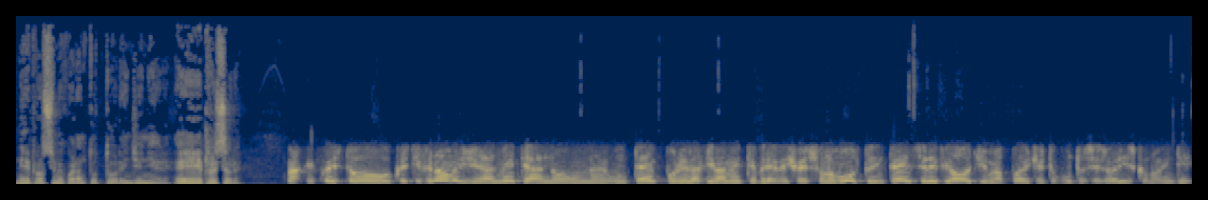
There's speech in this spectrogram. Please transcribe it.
nelle prossime 48 ore, ingegnere. Eh, professore. Ma questo- questi fenomeni generalmente hanno un, un tempo relativamente breve, cioè sono molto intense le piogge ma poi a un certo punto si esauriscono, quindi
